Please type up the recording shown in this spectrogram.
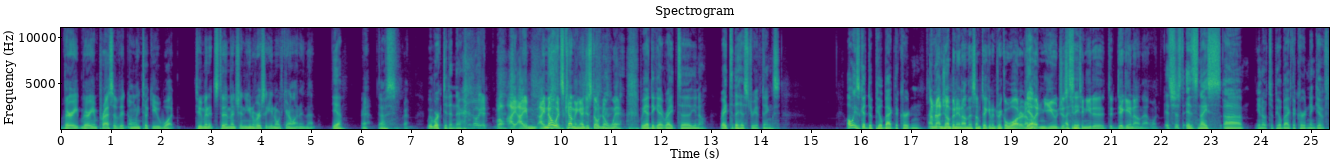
very, very impressive. It only took you what two minutes to mention the University of North Carolina in that. Yeah. Yeah. That was Okay. we worked it in there. Oh, yeah. Well, I, I, I know it's coming. I just don't know when. we had to get right to, you know, right to the history of things. Always good to peel back the curtain. I'm not jumping in on this. I'm taking a drink of water and I'm letting you I just see. continue to, to dig in on that one. It's just it's nice, uh, you know, to peel back the curtain and give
